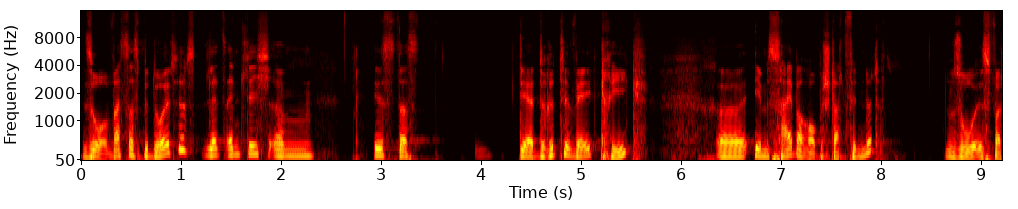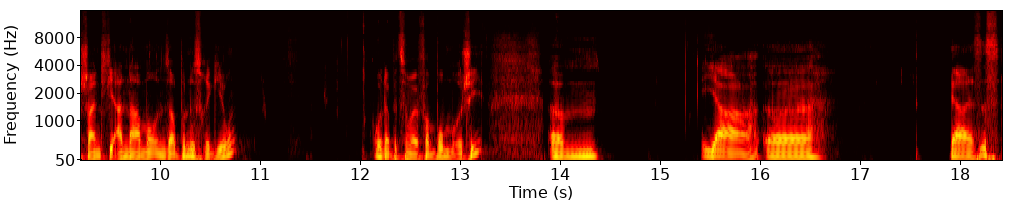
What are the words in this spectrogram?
So, was das bedeutet letztendlich, ähm, ist, dass der dritte Weltkrieg äh, im Cyberraum stattfindet. So ist wahrscheinlich die Annahme unserer Bundesregierung. Oder beziehungsweise vom Bombenuschi. Ähm, ja, äh, ja, es ist,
